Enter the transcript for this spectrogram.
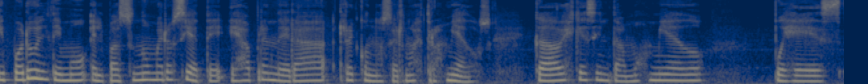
Y por último, el paso número 7 es aprender a reconocer nuestros miedos. Cada vez que sintamos miedo, pues es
